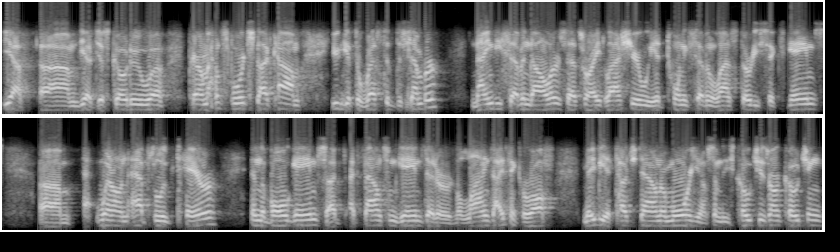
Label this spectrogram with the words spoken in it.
Yeah, um, yeah. Just go to uh, ParamountSports.com. You can get the rest of December $97. That's right. Last year we had 27 the last 36 games. Um, went on absolute tear in the bowl games. I've, I found some games that are the lines I think are off maybe a touchdown or more. You know, some of these coaches aren't coaching.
